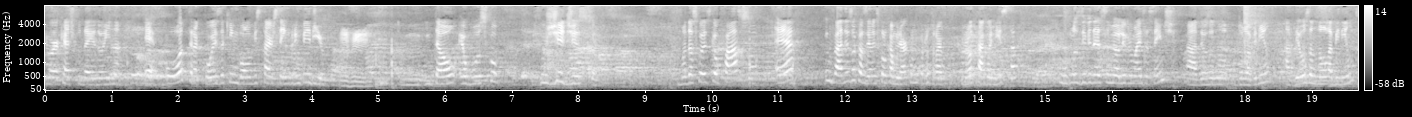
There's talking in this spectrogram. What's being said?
e o arquétipo da heroína é outra coisa que envolve estar sempre em perigo. Uhum. Então, eu busco fugir disso. Uma das coisas que eu faço é em várias ocasiões colocar a mulher como protagonista. Inclusive nesse meu livro mais recente, A Deusa no, do Labirinto, A Deusa no Labirinto,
